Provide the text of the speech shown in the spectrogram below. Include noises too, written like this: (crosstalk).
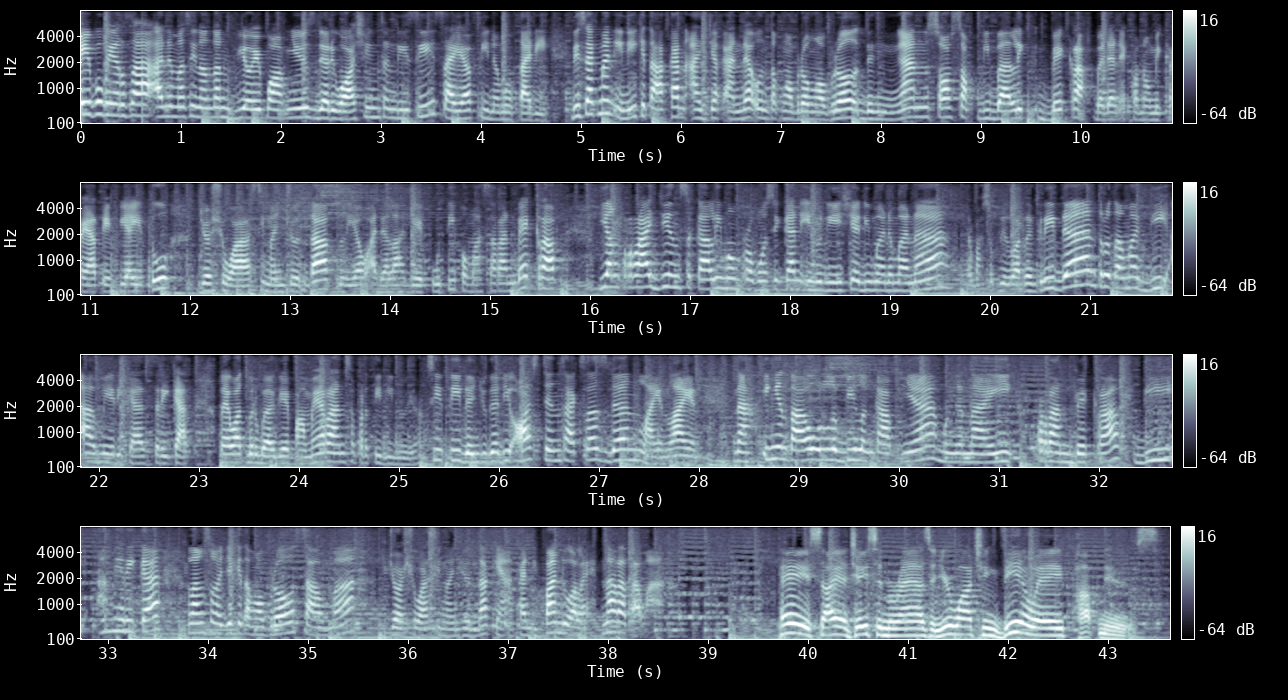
Hey pemirsa, Anda masih nonton VOA Pop News dari Washington DC, saya Vina Muptadi. Di segmen ini kita akan ajak Anda untuk ngobrol-ngobrol dengan sosok di balik Backcraft Badan Ekonomi Kreatif, yaitu Joshua Simanjuntak. Beliau adalah Deputi Pemasaran Backcraft yang rajin sekali mempromosikan Indonesia di mana-mana, termasuk di luar negeri dan terutama di Amerika Serikat. Lewat berbagai pameran seperti di New York City dan juga di Austin, Texas, dan lain-lain. Nah, ingin tahu lebih lengkap lengkapnya mengenai peran Backcraft di Amerika. Langsung aja kita ngobrol sama Joshua Simanjuntak yang akan dipandu oleh Naratama. Hey, saya Jason Mraz and you're watching VOA Pop News.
